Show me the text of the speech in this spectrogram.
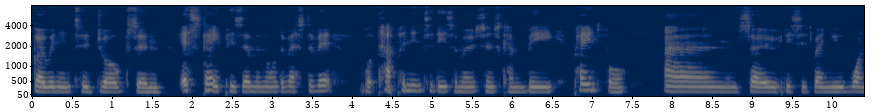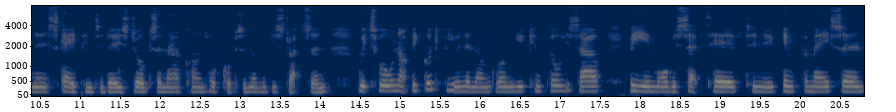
going into drugs and escapism and all the rest of it but tapping into these emotions can be painful. And so, this is when you want to escape into those drugs and alcohol hookups and other distraction, which will not be good for you in the long run. You can feel yourself being more receptive to new information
